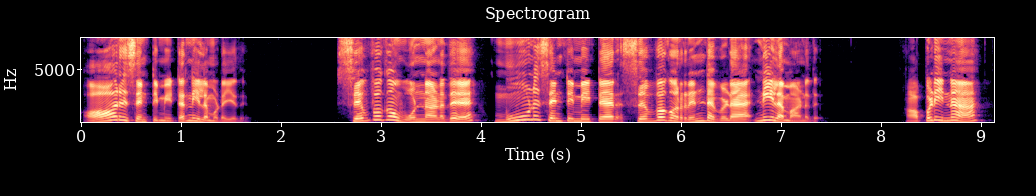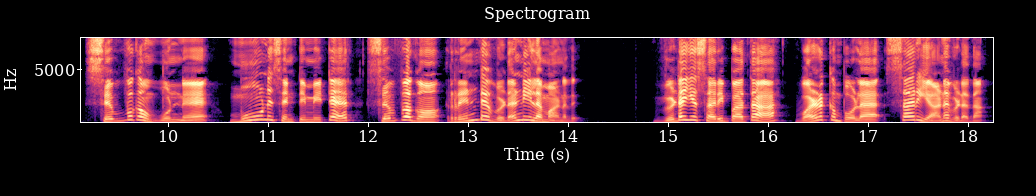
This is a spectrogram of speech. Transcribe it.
ஆறு சென்டிமீட்டர் நீளமுடையது. செவ்வகம் ஒன்றானது மூணு சென்டிமீட்டர் செவ்வகம் ரெண்டை விட நீளமானது. அப்படின்னா செவ்வகம் ஒன்று மூணு சென்டிமீட்டர் செவ்வகம் ரெண்டை விட நீளமானது. விடையை சரி பார்த்தா வழக்கம் போல சரியான விடை தான்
